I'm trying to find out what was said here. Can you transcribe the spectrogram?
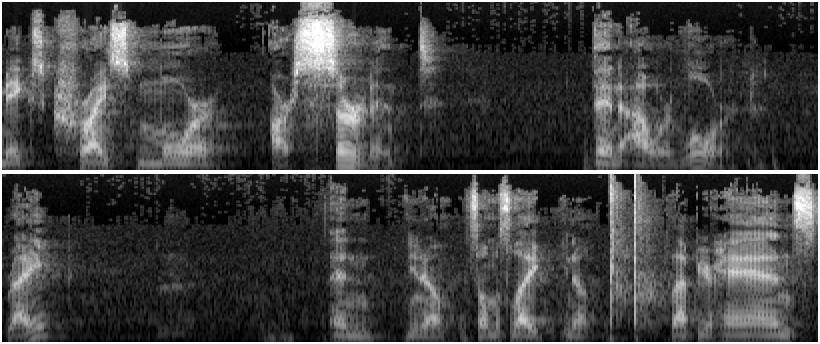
makes Christ more our servant than our Lord, right? And you know, it's almost like you know clap your hands,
